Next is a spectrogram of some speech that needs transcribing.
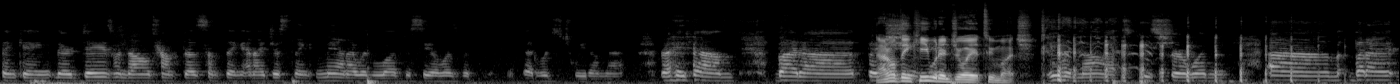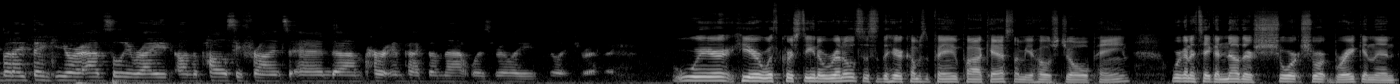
thinking there are days when Donald Trump does something, and I just think, man, I would love to see Elizabeth Edwards tweet on that, right? Um, but uh, but I don't think he would enjoy it too much. He would not. he sure wouldn't. Um, but I but I think you're absolutely right on the policy front, and um, her impact on that was really really terrific. We're here with Christina Reynolds. This is the Here Comes the Pain podcast. I'm your host Joel Payne. We're going to take another short, short break, and then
